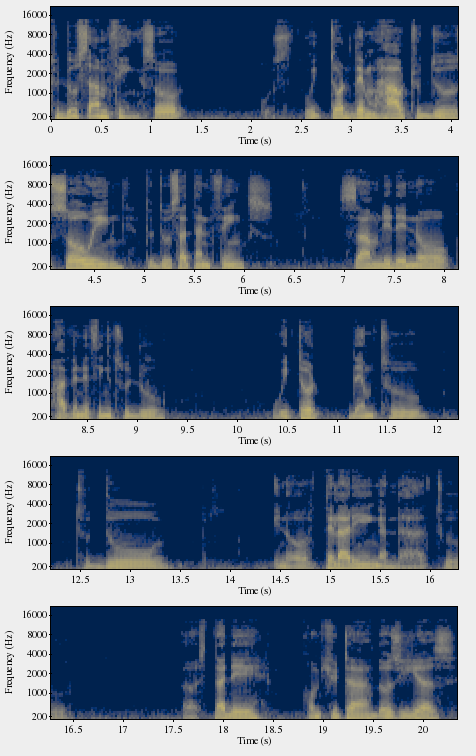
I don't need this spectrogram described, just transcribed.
to do something. So we taught them how to do sewing, to do certain things. Some didn't know have anything to do. We taught them to to do, you know, tailoring and uh, to uh, study computer those years.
